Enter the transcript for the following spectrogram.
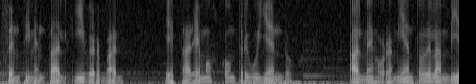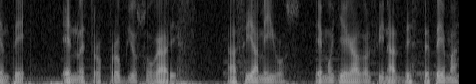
sentimental y verbal, estaremos contribuyendo al mejoramiento del ambiente en nuestros propios hogares. Así amigos, Hemos llegado al final de este tema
